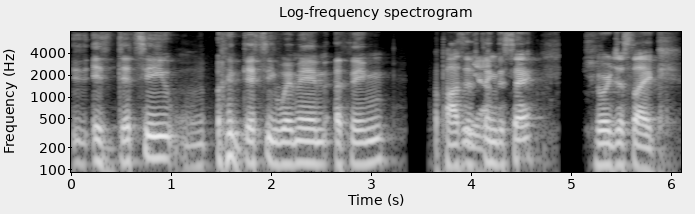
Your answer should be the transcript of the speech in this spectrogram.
Is ditzy ditzy women a thing? A positive Yeah. thing to say? Who are just like,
